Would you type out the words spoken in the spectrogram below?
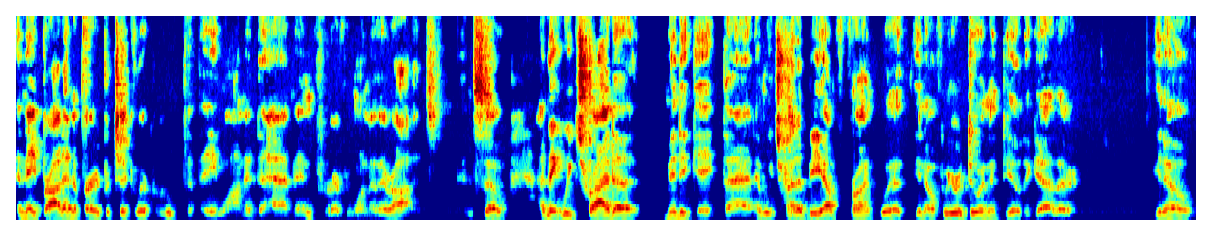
And they brought in a very particular group that they wanted to have in for every one of their audits. And so I think we try to mitigate that and we try to be upfront with, you know, if we were doing a deal together, you know,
